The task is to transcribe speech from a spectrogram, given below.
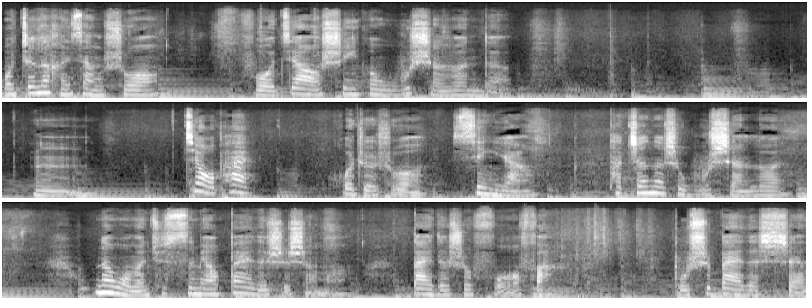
我真的很想说，佛教是一个无神论的。嗯，教派或者说信仰，它真的是无神论。那我们去寺庙拜的是什么？拜的是佛法，不是拜的神，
